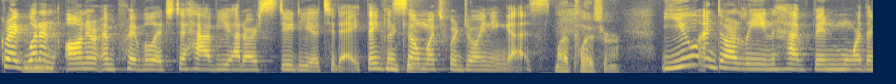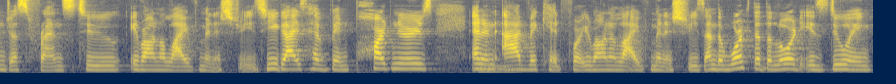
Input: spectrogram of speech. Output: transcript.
Craig, what an mm. honor and privilege to have you at our studio today. Thank you so you. much for joining us. My pleasure. You and Darlene have been more than just friends to Iran Alive Ministries. You guys have been partners and an advocate for Iran Alive Ministries and the work that the Lord is doing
